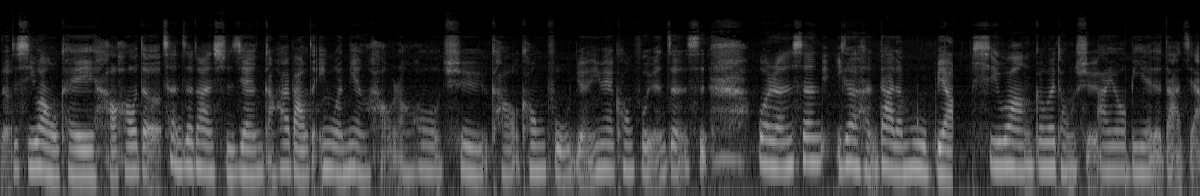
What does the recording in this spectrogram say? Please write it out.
了，是希望我可以好好的趁这段时间，赶快把我的英文念好，然后去考空服员。因为空服员真的是我人生一个很大的目标。希望各位同学还有毕业的大家，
